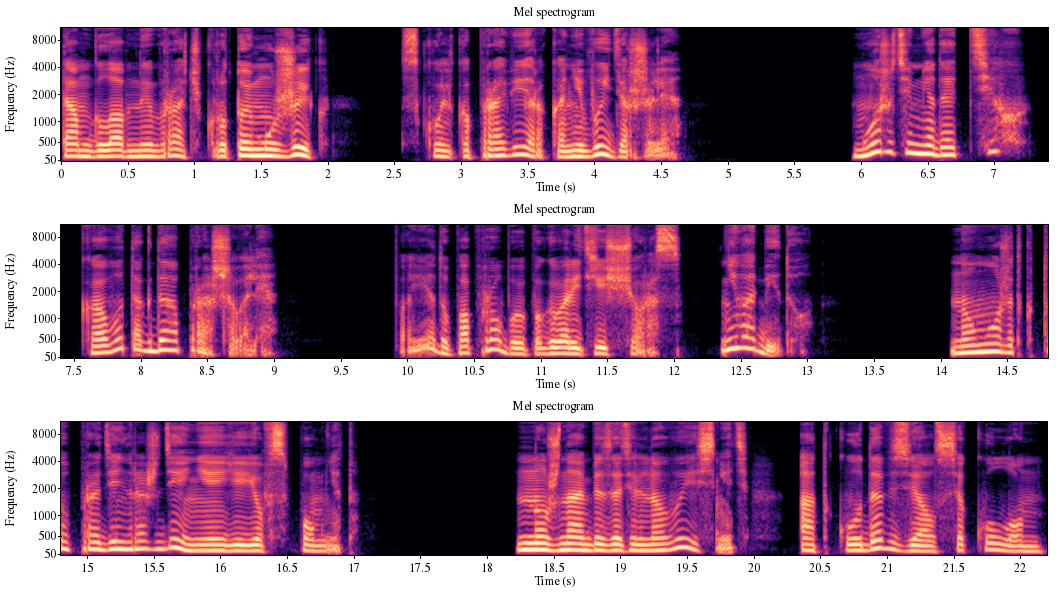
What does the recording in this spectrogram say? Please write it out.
Там главный врач, крутой мужик. Сколько проверок они выдержали. Можете мне дать тех, кого тогда опрашивали? Поеду, попробую поговорить еще раз. Не в обиду. Но, может, кто про день рождения ее вспомнит. Нужно обязательно выяснить, откуда взялся кулон.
